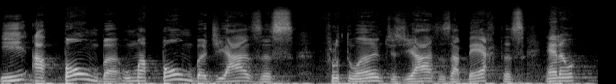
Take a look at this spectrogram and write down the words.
E a pomba, uma pomba de asas flutuantes, de asas abertas, eram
